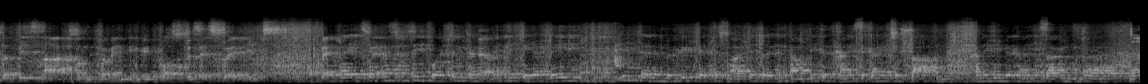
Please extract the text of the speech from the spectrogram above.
Interface nach, sondern die verwenden irgendwie Postgres SQL Libs. Weil ich mir das nicht vorstellen, kann, wenn ich PHP irgendeine Möglichkeit des Multithreading anbietet, kann ich sie gar nicht so starten. Kann ich ihm ja gar nicht sagen, äh, Nein,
